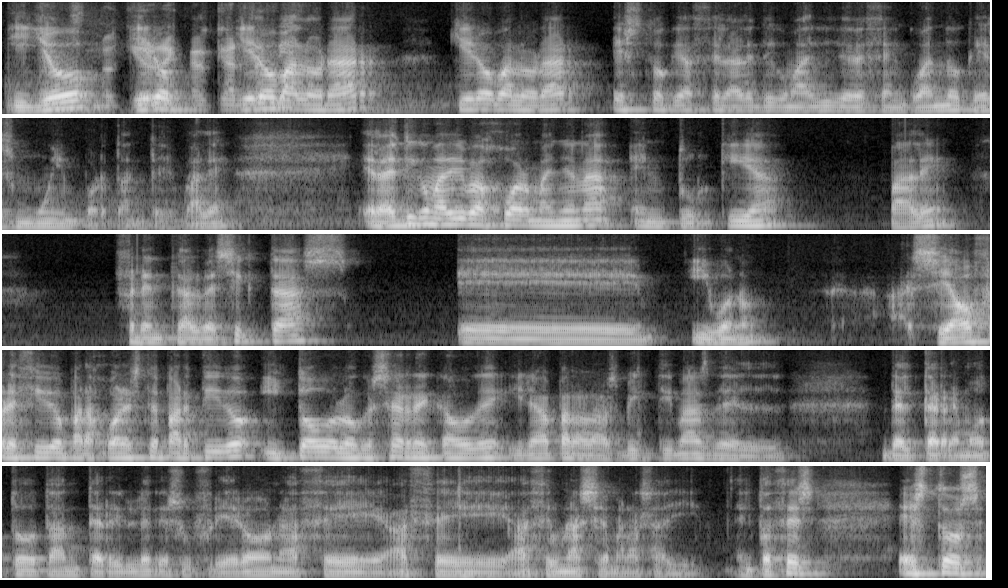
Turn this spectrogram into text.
Y yo quiero, quiero, valorar, quiero valorar esto que hace el Atlético de Madrid de vez en cuando, que es muy importante, ¿vale? El Atlético de Madrid va a jugar mañana en Turquía, ¿vale? Frente al Besiktas. Eh, y bueno, se ha ofrecido para jugar este partido y todo lo que se recaude irá para las víctimas del, terremoto tan terrible que sufrieron hace, unas semanas allí. Entonces, estos,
